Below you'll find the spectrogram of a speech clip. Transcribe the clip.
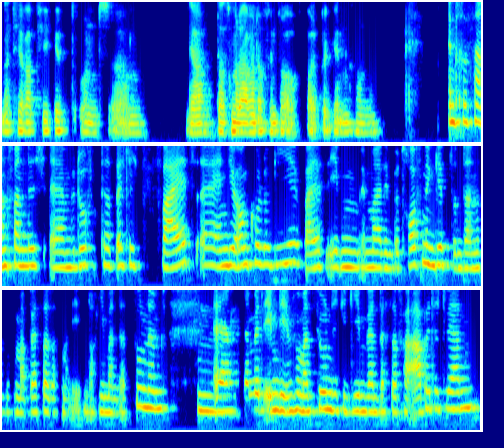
eine Therapie gibt und ähm, ja, dass man damit auf jeden Fall auch bald beginnen konnte. Interessant fand ich, ähm, wir durften tatsächlich zu zweit äh, in die Onkologie, weil es eben immer den Betroffenen gibt und dann ist es immer besser, dass man eben noch jemanden dazu nimmt, Mhm. ähm, damit eben die Informationen, die gegeben werden, besser verarbeitet werden.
